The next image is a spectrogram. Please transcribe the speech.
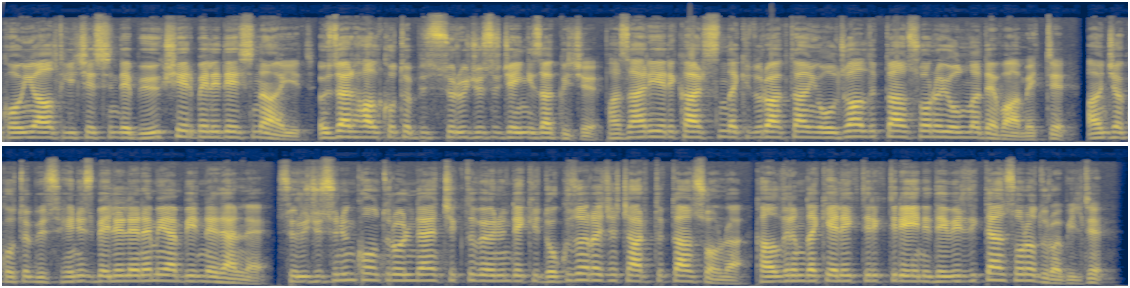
Konyaaltı ilçesinde Büyükşehir Belediyesi'ne ait özel halk otobüs sürücüsü Cengiz Akıcı, pazar yeri karşısındaki duraktan yolcu aldıktan sonra yoluna devam etti. Ancak otobüs henüz belirlenemeyen bir nedenle sürücüsünün kontrolünden çıktı ve önündeki 9 araca çarptıktan sonra kaldırımdaki elektrik direğini devirdikten sonra durabildi.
